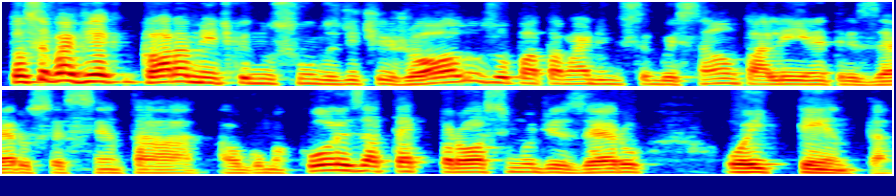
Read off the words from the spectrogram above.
Então você vai ver claramente que nos fundos de tijolos o patamar de distribuição está ali entre 0,60 alguma coisa até próximo de 0,80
